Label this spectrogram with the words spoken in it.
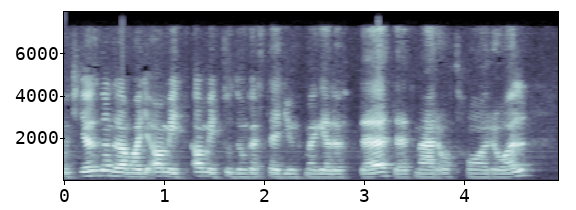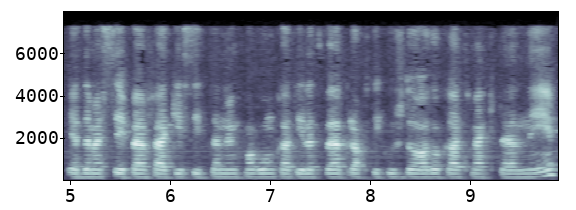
Úgyhogy azt gondolom, hogy amit, amit tudunk, azt tegyünk meg előtte, tehát már otthonról, érdemes szépen felkészítenünk magunkat, illetve praktikus dolgokat megtenni.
